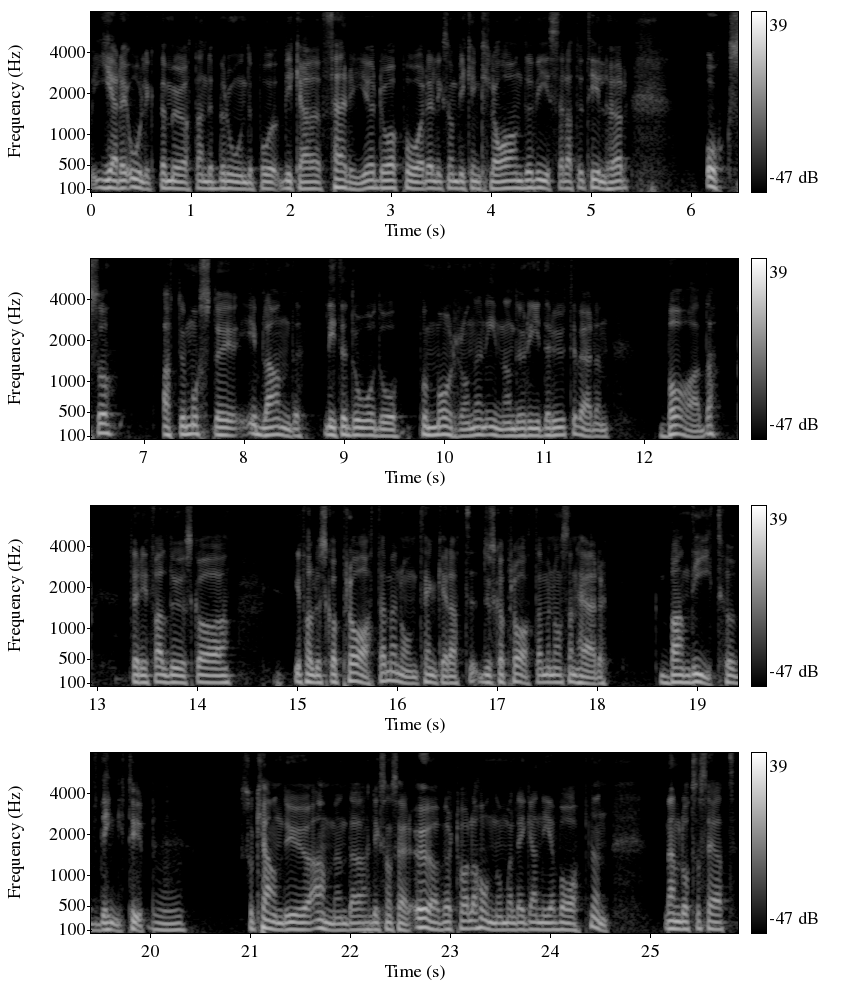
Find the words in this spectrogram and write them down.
ge dig olika bemötande beroende på vilka färger du har på dig, liksom vilken klan du visar att du tillhör. Också att du måste ibland, lite då och då, på morgonen innan du rider ut i världen, bada. För ifall du ska ifall du ska prata med någon, tänker att du ska prata med någon sån här bandithövding typ, Mm. så kan du ju använda, liksom så här, övertala honom att lägga ner vapnen. Men låt oss säga att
